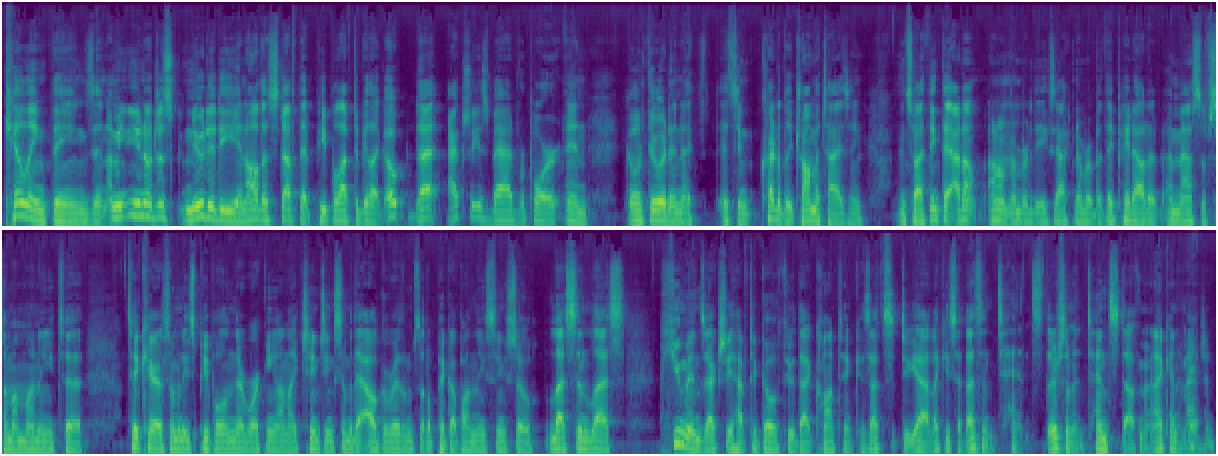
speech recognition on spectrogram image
killing things and I mean you know just nudity and all this stuff that people have to be like oh that actually is bad report and go through it and it's, incredibly traumatizing. And so I think that I don't I don't remember the exact number but they paid out a, a massive sum of money to take care of some of these people and they're working on like changing some of the algorithms that'll pick up on these things. So less and less humans actually have to go through that content because that's dude, yeah like you said that's intense. There's some intense stuff man. I can imagine.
